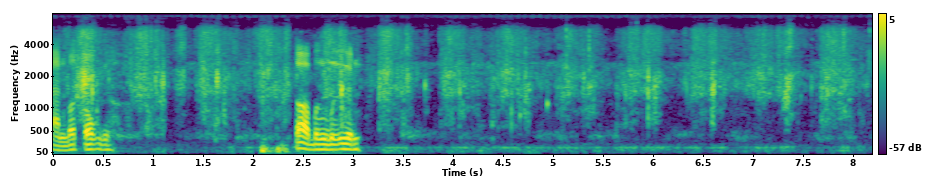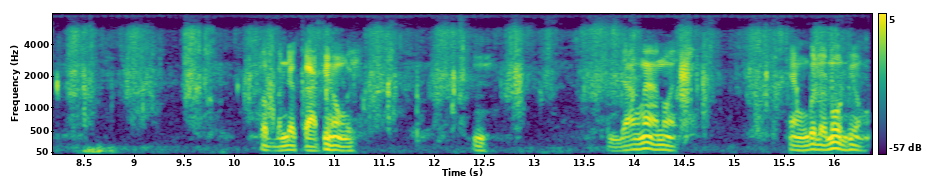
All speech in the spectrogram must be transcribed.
ด้านบ่ตกอยู่ต่อบึงมืออื่น กับบรรยากาศพี่น้องเลยอืมสัญญางหน้าหน่อยแห่งเบละโน่นพี่น้อง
